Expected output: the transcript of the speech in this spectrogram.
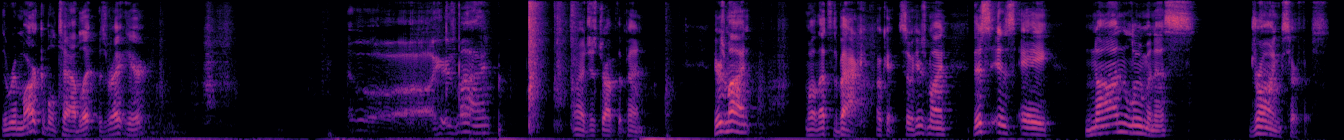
The Remarkable tablet is right here. Oh, here's mine. Oh, I just dropped the pen. Here's mine. Well, that's the back. Okay, so here's mine. This is a non-luminous drawing surface.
